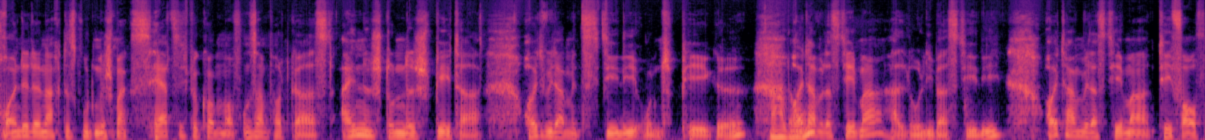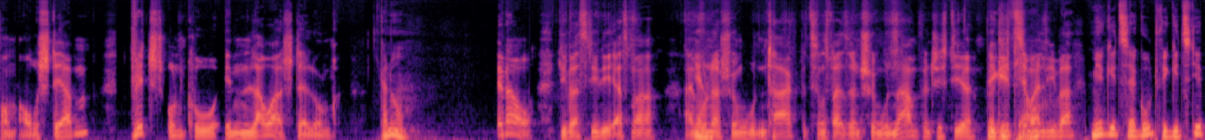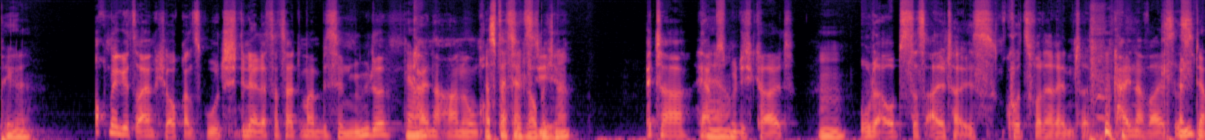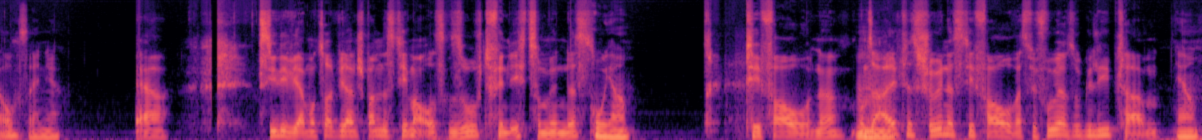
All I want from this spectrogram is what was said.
Freunde der Nacht des guten Geschmacks, herzlich willkommen auf unserem Podcast. Eine Stunde später. Heute wieder mit Stili und Pegel. Hallo. Heute haben wir das Thema, hallo lieber Stili, heute haben wir das Thema TV vom Aussterben, Twitch und Co. in Lauerstellung. Genau. Genau. Lieber Stili, erstmal einen Ja. wunderschönen guten Tag, beziehungsweise einen schönen guten Abend wünsche ich dir. Wie Wünsche geht's dir dir, mein auch. Lieber? Mir geht's sehr gut. Wie geht's dir, Pegel? Auch mir geht's eigentlich auch ganz gut. Ich bin ja in letzter Zeit immer ein bisschen müde. Ja. Keine Ahnung. Das Wetter, glaube ich, ne? Wetter, ja. Herbstmüdigkeit Hm. oder ob es das Alter ist, kurz vor der Rente. Keiner weiß es. Könnte auch sein, ja. Ja. Stili, wir haben uns heute wieder ein spannendes Thema ausgesucht, finde ich zumindest. Oh ja. TV, ne? Mhm. Unser altes, schönes TV, was wir früher so geliebt haben. Ja.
